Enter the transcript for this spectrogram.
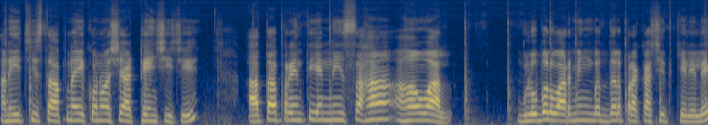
आणि हिची स्थापना एकोणीसशे अठ्ठ्याऐंशीची. आतापर्यंत यांनी सहा अहवाल ग्लोबल वॉर्मिंगबद्दल प्रकाशित केलेले.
